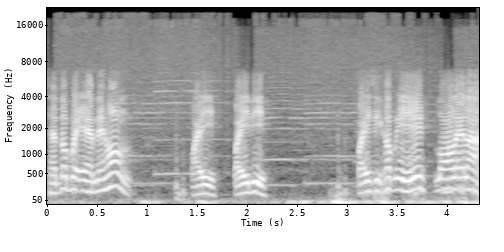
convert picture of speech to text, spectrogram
ฉันต้องไปแอบในห้อง ไป ไปดิ ไปสิครับเอ รออะไรล่ะ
